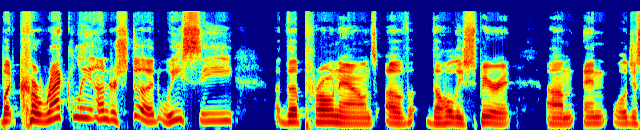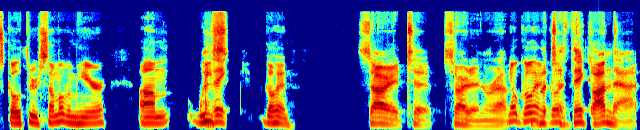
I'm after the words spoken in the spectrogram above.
But correctly understood, we see the pronouns of the Holy Spirit. Um, and we'll just go through some of them here. Um, we think, s- go ahead. Sorry to sorry to interrupt. No, go ahead. But go to ahead. think on that,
